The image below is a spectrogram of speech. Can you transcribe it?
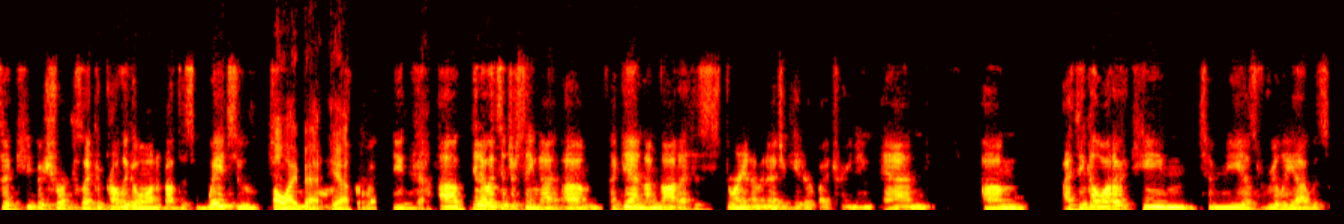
to keep it short because I could probably go on about this way too. too oh, I bet. Yeah. yeah. Uh, you know, it's interesting. I, um, again, I'm not a historian. I'm an educator by training, and um, I think a lot of it came to me as really I was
